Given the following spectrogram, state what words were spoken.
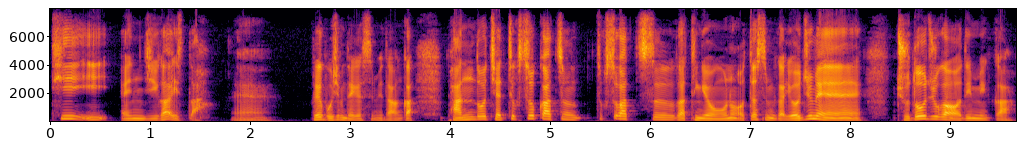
TENG가 있다. 예. 그래 보시면 되겠습니다. 그러니까 반도체 특수가스, 특수가스 같은 경우는 어떻습니까? 요즘에 주도주가 어디입니까?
